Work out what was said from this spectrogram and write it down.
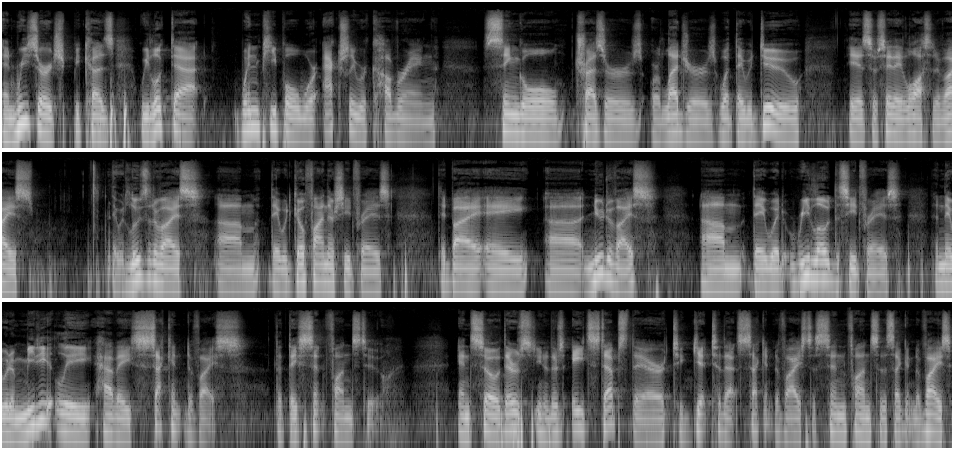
and research because we looked at when people were actually recovering single Trezors or ledgers, what they would do is so say they lost a device they would lose the device. Um, they would go find their seed phrase. They'd buy a uh, new device. Um, they would reload the seed phrase. Then they would immediately have a second device that they sent funds to. And so there's you know there's eight steps there to get to that second device to send funds to the second device,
